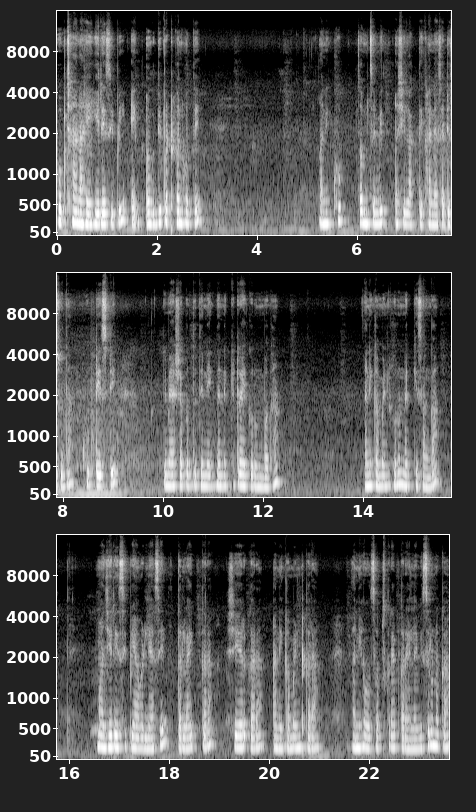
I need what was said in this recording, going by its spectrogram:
खूप छान आहे ही रेसिपी एक अगदी पटकन होते. आणि खूप चमचमीत अशी लागते खाण्यासाठी सुद्धा. खूप टेस्टी तुम्ही अशा पद्धतीने एकदा नक्की ट्राय करून बघा. आणि कमेंट करून नक्की सांगा. माझी रेसिपी आवडली असेल तर लाईक करा शेअर करा आणि कमेंट करा. आणि हो सबस्क्राईब करायला विसरू नका.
